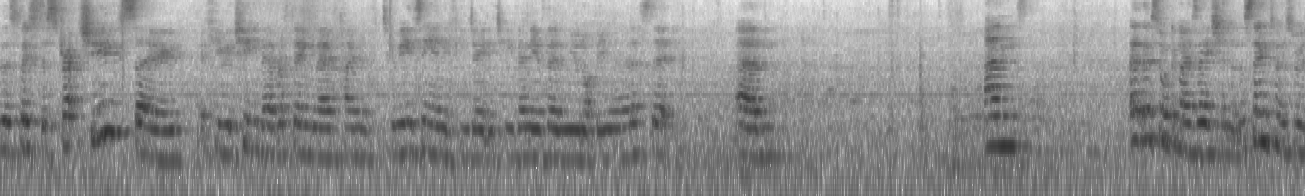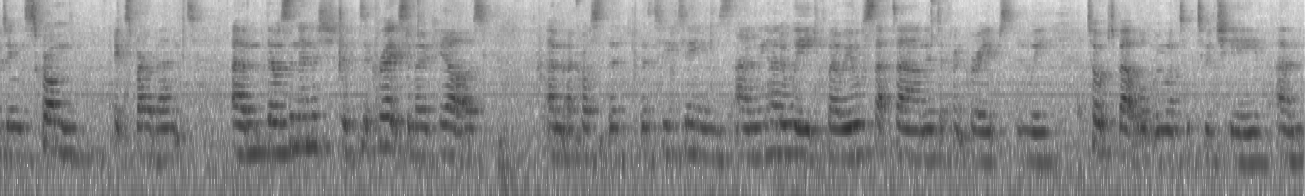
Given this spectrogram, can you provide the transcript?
they're supposed to stretch you, so if you achieve everything, they're kind of too easy, and if you don't achieve any of them, you're not being realistic. Um, and at this organisation, at the same time as we were doing the Scrum experiment, um, there was an initiative to create some OKRs um, across the, the two teams, and we had a week where we all sat down in different groups and we talked about what we wanted to achieve um,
